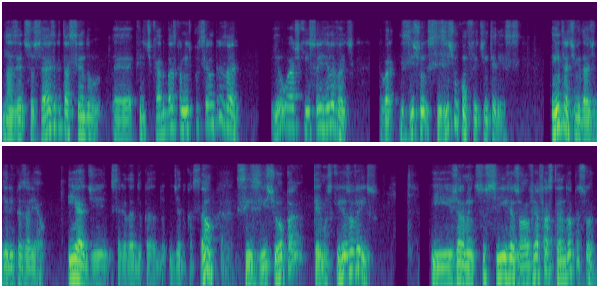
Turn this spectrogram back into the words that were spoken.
nas redes sociais, ele está sendo é, criticado basicamente por ser um empresário. Eu acho que isso é irrelevante. Agora, existe, se existe um conflito de interesses entre a atividade dele empresarial e a de Secretaria de Educação, se existe, opa, temos que resolver isso. E geralmente isso se resolve afastando a pessoa,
